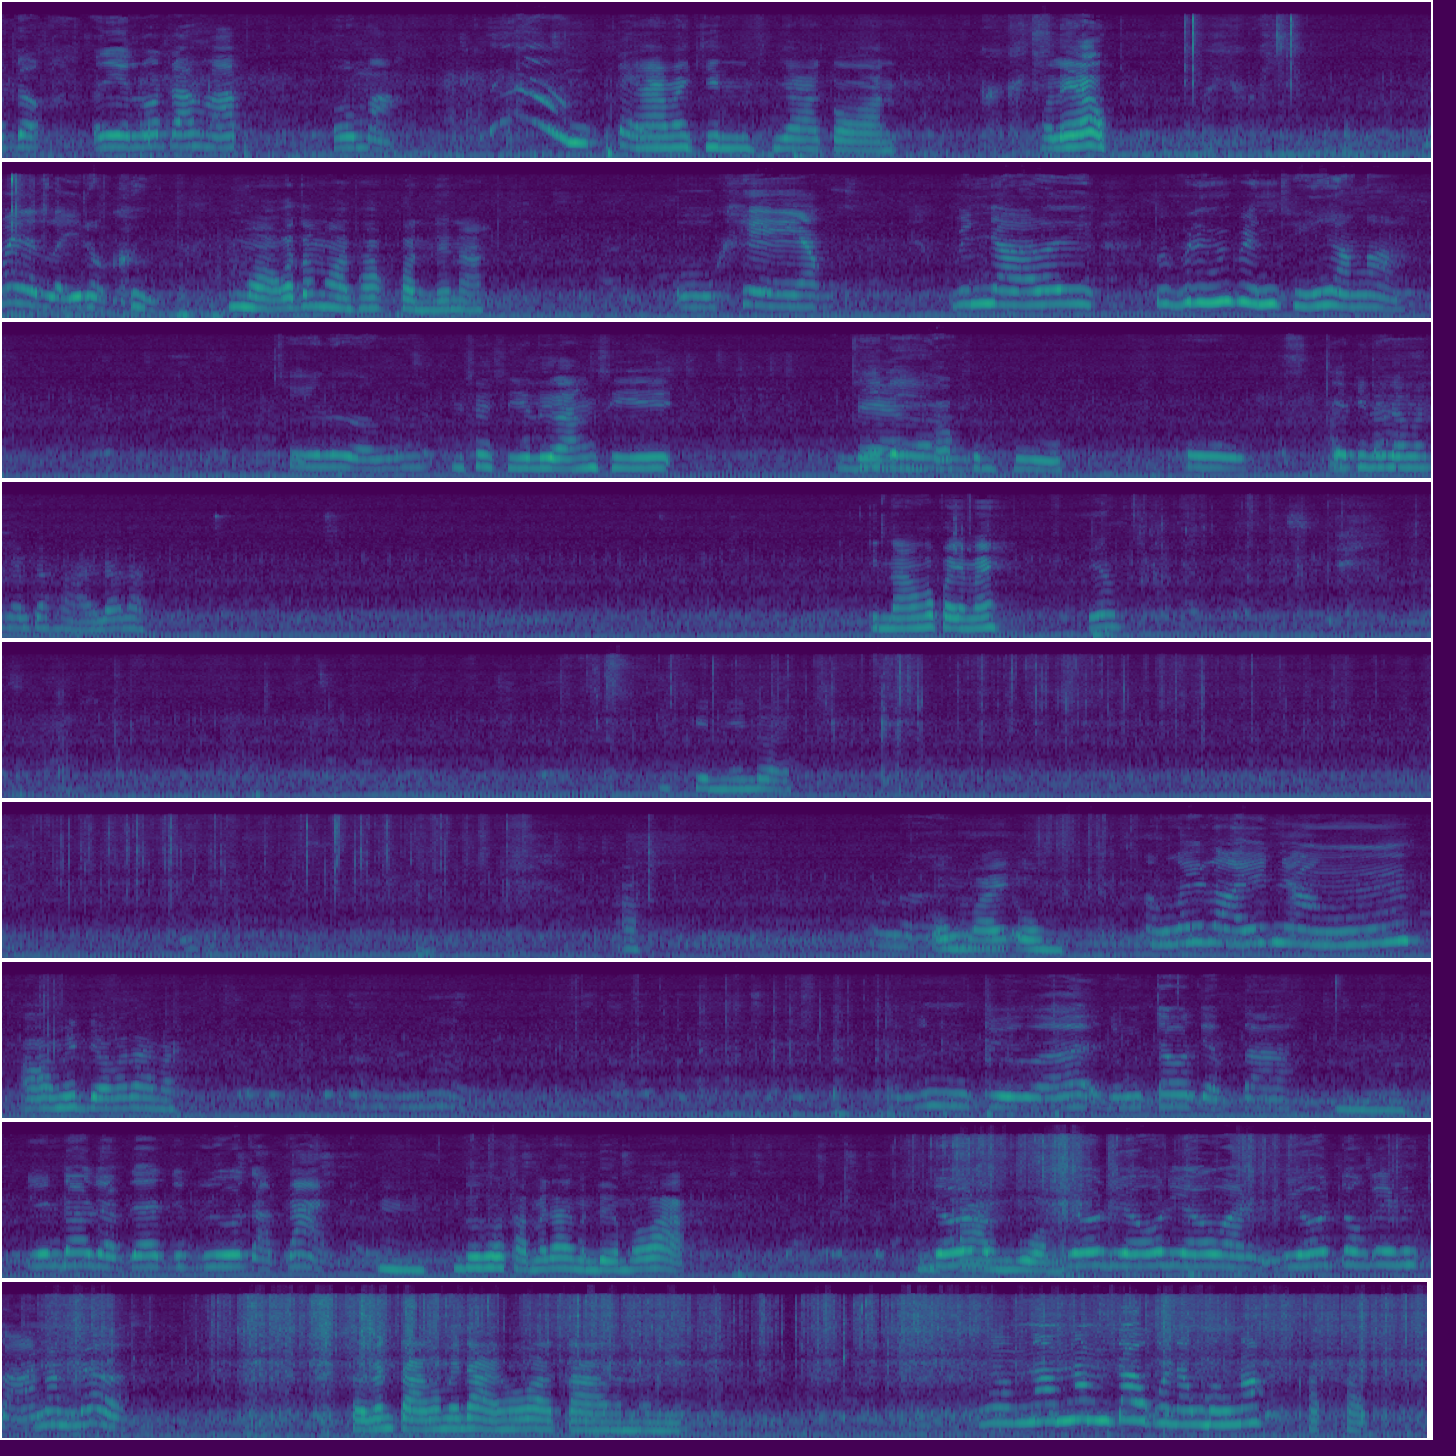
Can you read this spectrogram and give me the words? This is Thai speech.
แล้วก็ไปเรียนรถนะครับโอมาแต่ยาไม่กินยาก่อนมาเร็วไม่อะไรหรอกคือหมอก็ต้องนอนพักผ่อนด้วยนะ โอเควิญญาณอะไรเป็นเป็นเป็นสียังอะ สีเหลือง ไม่ใช่สีเหลืองสีแดสีแดงงออกชมพูครูเอากินแล้วมันมันจะหายแล้วนะ กินน้ำเข้าไปไหมเรื่องกินนี้ด้วยเอาอะไรอมไว้อมอะไรไรยังเอาเอาเม็ดเดียวก็ได้มา มันคือว่าดึงเต้าจับตา อืม ยืนเต้าจับตาจะดูจับได้อืมดูโทรศัพท์ไม่ได้เหมือนเดิมเพราะว่าเดี๋ยวตามันบวม เดี๋ยวเดี๋ยวเดี๋ยววันเดี๋ยวต้องให้เป็นตานำเด้อใส่แว่นตาก็ไม่ได้ เพราะว่าตามันอันนี้น้ำน้ำน้ำเต้ากับนางมึงเนาะขับขับน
